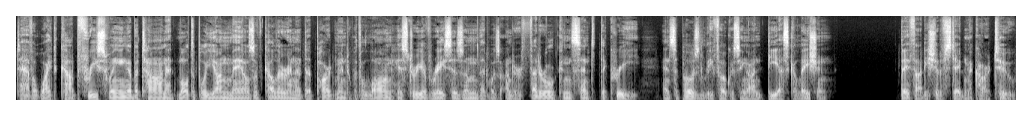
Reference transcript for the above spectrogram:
to have a white cop free swinging a baton at multiple young males of color in a department with a long history of racism that was under federal consent decree and supposedly focusing on de escalation. They thought he should have stayed in the car, too,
